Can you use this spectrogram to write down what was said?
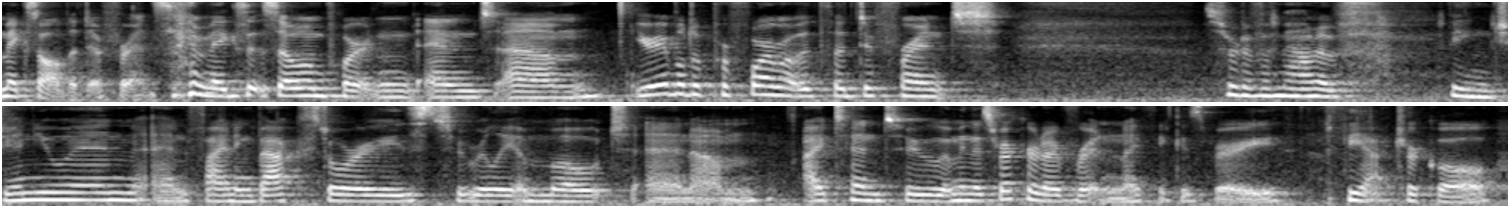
makes all the difference. It makes it so important, and um, you're able to perform it with a different sort of amount of being genuine and finding backstories to really emote. And um, I tend to, I mean, this record I've written I think is very theatrical,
